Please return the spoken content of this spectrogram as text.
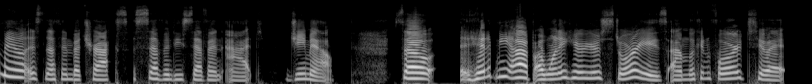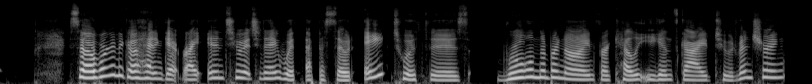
email is nothing but tracks 77 at gmail. So hit me up. I want to hear your stories. I'm looking forward to it. So, we're going to go ahead and get right into it today with episode 8, which is rule number 9 for Kelly Egan's Guide to Adventuring,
